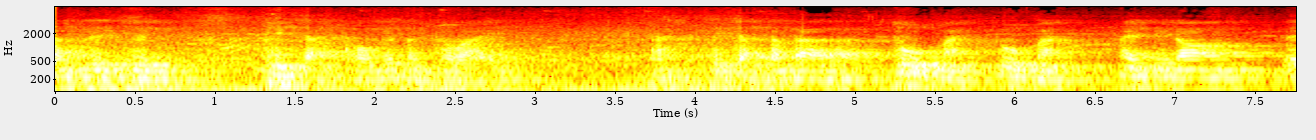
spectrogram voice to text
ท่านเรียนเชิญที่จับของเงินถวายอะไปจับตำราทูบมาทูบมาให้พี่น้องได้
